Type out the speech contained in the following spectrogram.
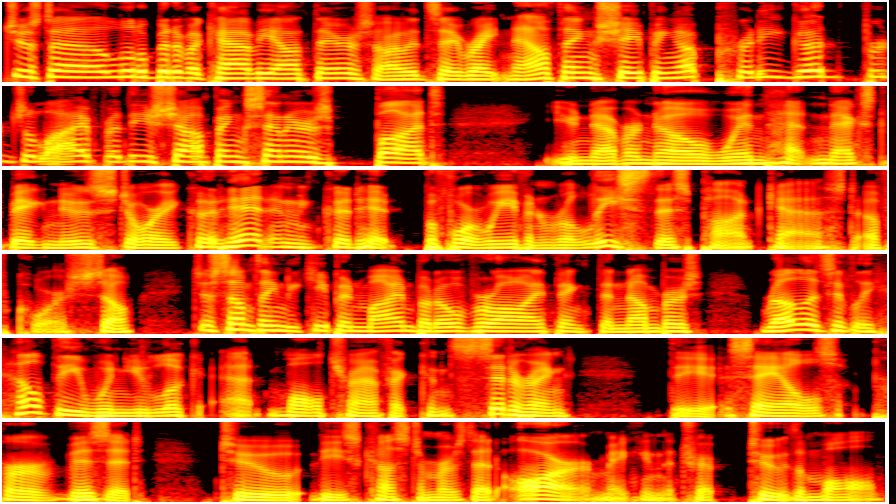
just a little bit of a caveat there. So I would say right now things shaping up pretty good for July for these shopping centers, but you never know when that next big news story could hit and could hit before we even release this podcast, of course. So just something to keep in mind, but overall I think the numbers relatively healthy when you look at mall traffic considering the sales per visit to these customers that are making the trip to the mall.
